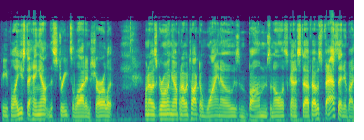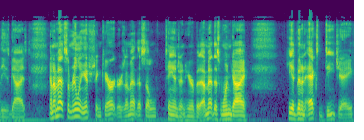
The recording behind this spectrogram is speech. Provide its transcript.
people. I used to hang out in the streets a lot in Charlotte when I was growing up, and I would talk to winos and bums and all this kind of stuff. I was fascinated by these guys, and I met some really interesting characters. I met this a tangent here, but I met this one guy. He had been an ex DJ,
